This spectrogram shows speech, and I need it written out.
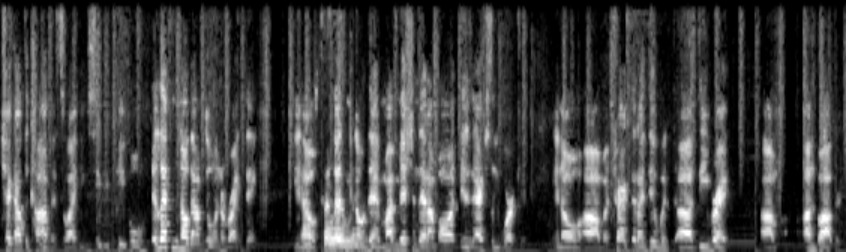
check out the comments. Like you see these people. It lets me know that I'm doing the right thing. You know, lets me know that my mission that I'm on is actually working. You know, um, a track that I did with uh, D'Ray, um, Unbothered.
